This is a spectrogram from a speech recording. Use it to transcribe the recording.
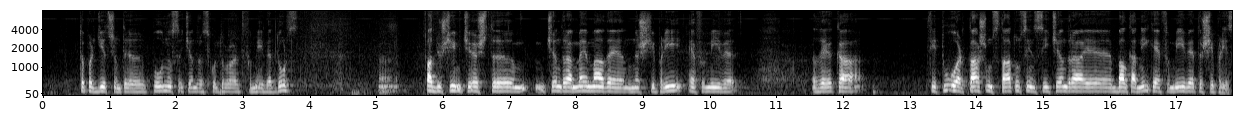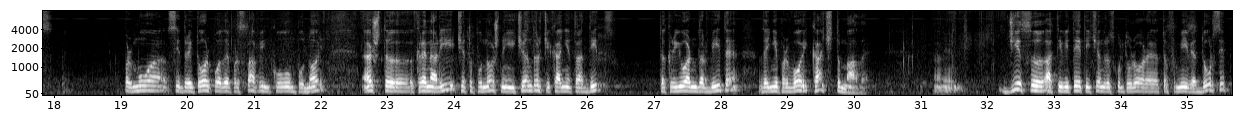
të përgjithshëm të punës së Qendrës Kulturore të Fëmijëve Durrës. Pa dyshim që është qendra më e madhe në Shqipëri e fëmijëve dhe ka fituar tashmë statusin si qendra ballkanike e fëmijëve të Shqipërisë. Për mua si drejtor, po edhe për stafin ku unë punoj, është krenari që të punosh në një qendër që ka një traditë të krijuar ndër vite dhe një përvojë kaq të madhe. Gjithë aktiviteti i qendrës kulturore të fëmijëve Durrësit,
